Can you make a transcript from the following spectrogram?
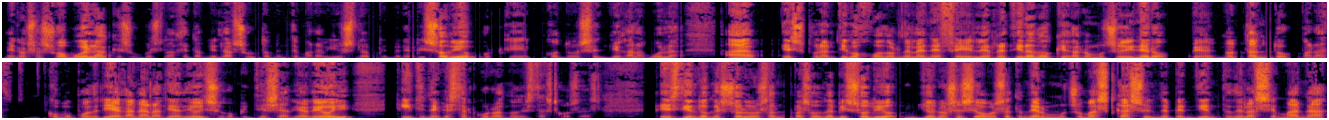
menos a su abuela, que es un personaje también absolutamente maravilloso en el primer episodio, porque cuando se llega a la abuela, a, es un antiguo jugador de la NFL retirado que ganó mucho dinero, pero no tanto para como podría ganar a día de hoy si compitiese a día de hoy y tiene que estar currando de estas cosas. Es cierto que solo nos han pasado un episodio, yo no sé si vamos a tener mucho más caso independiente de la semana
